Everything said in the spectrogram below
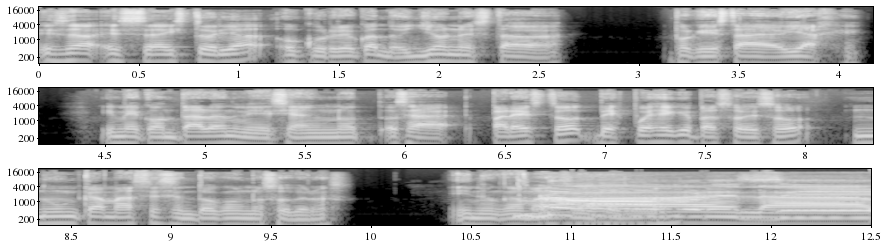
esa, esa historia ocurrió cuando yo no estaba. Porque yo estaba de viaje. Y me contaron y me decían, no, o sea, para esto, después de que pasó eso, nunca más se sentó con nosotros. Y nunca más. ¡Ah, la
